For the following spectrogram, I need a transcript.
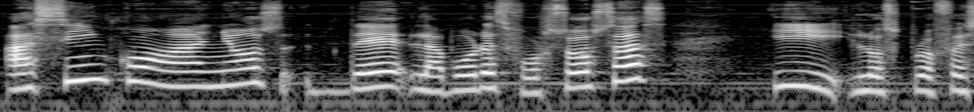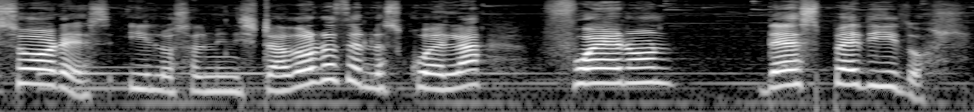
a cinco años de labores forzosas y los profesores y los administradores de la escuela fueron despedidos.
